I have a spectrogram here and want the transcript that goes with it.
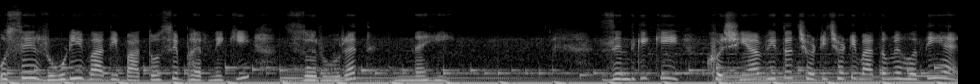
उसे रूढ़ीवादी बातों से भरने की ज़रूरत नहीं। ज़िंदगी की खुशियाँ भी तो छोटी छोटी बातों में होती हैं।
